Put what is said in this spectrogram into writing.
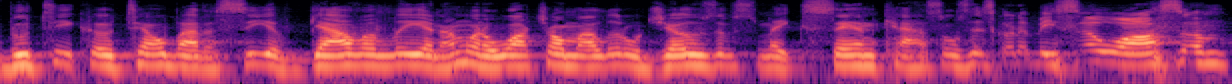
boutique hotel by the Sea of Galilee, and I'm going to watch all my little Josephs make sandcastles. It's going to be so awesome.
